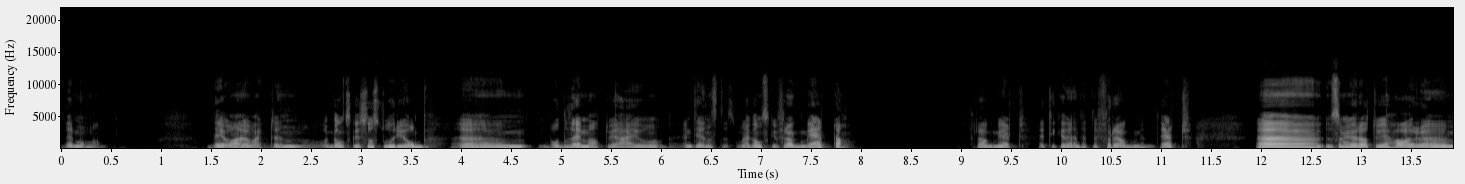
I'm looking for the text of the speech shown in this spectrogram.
Det må man. Det har jo vært en ganske så stor jobb. Eh, både det med at vi er jo en tjeneste som er ganske fragmert, da. Fragmert, vet ikke det? Dette er fragmentert. Eh, som gjør at vi har eh,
